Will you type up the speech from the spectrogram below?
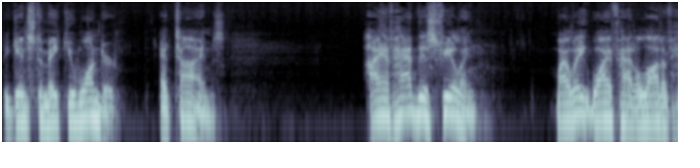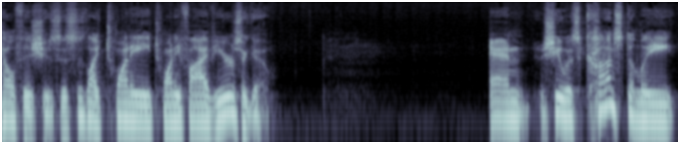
Begins to make you wonder at times. I have had this feeling. My late wife had a lot of health issues. This is like 20, 25 years ago. And she was constantly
